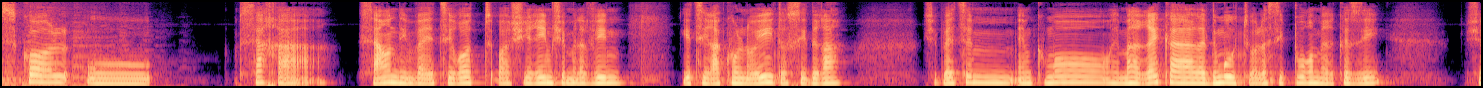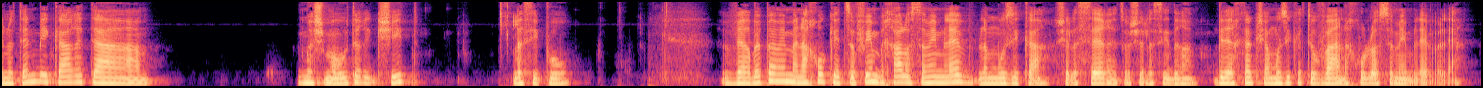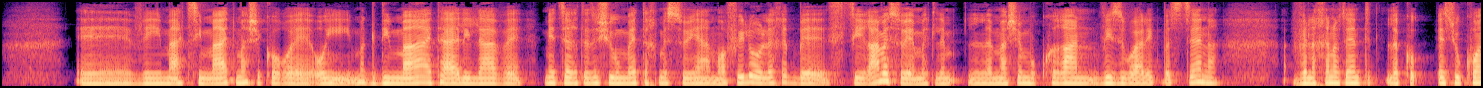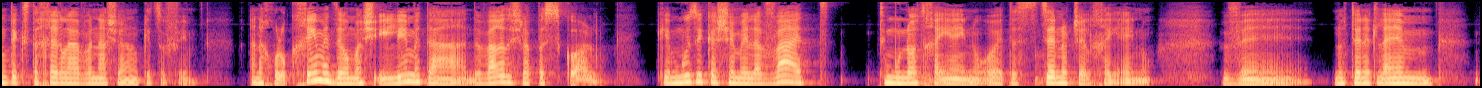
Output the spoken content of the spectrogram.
פסקול הוא סך הסאונדים והיצירות או השירים שמלווים יצירה קולנועית או סדרה, שבעצם הם כמו, הם הרקע לדמות או לסיפור המרכזי, שנותן בעיקר את המשמעות הרגשית לסיפור. והרבה פעמים אנחנו כצופים בכלל לא שמים לב למוזיקה של הסרט או של הסדרה. בדרך כלל כשהמוזיקה טובה אנחנו לא שמים לב עליה. אה, והיא מעצימה את מה שקורה, או היא מקדימה את העלילה ומייצרת איזשהו מתח מסוים, או אפילו הולכת בסתירה מסוימת למה שמוקרן ויזואלית בסצנה, ולכן נותנת איזשהו קונטקסט אחר להבנה שלנו כצופים. אנחנו לוקחים את זה או משאילים את הדבר הזה של הפסקול כמוזיקה שמלווה את תמונות חיינו, או את הסצנות של חיינו, ונותנת להם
